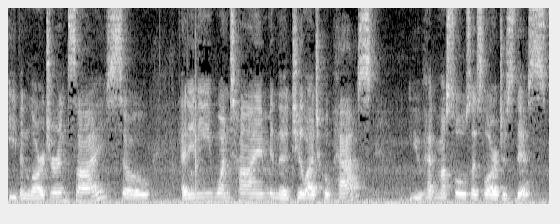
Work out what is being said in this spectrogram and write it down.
even larger in size. So at any one time in the geological past, you had mussels as large as this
